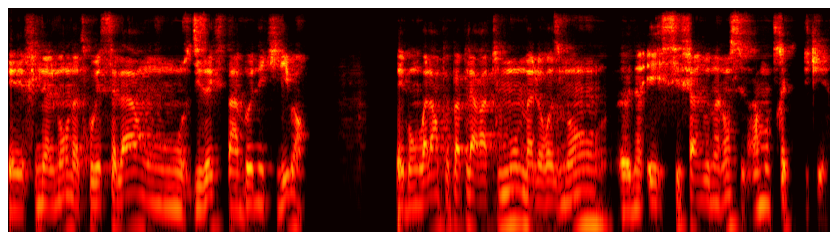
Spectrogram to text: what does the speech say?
Et finalement, on a trouvé celle-là. On, se disait que c'était un bon équilibre. Mais bon, voilà, on peut pas plaire à tout le monde malheureusement. Euh, et c'est faire une bande-annonce, c'est vraiment très compliqué.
